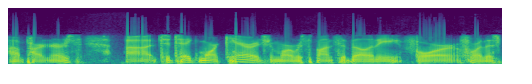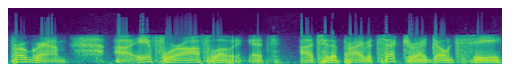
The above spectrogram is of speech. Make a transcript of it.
uh, partners, uh, to take more carriage and more responsibility for for this program. if we're offloading it to the private sector, I don't see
